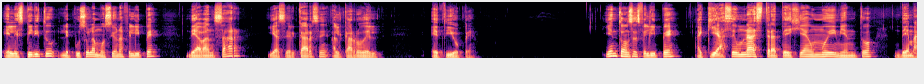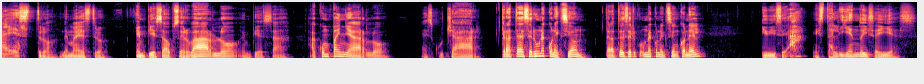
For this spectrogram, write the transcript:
El Espíritu le puso la emoción a Felipe de avanzar y acercarse al carro del etíope. Y entonces Felipe aquí hace una estrategia, un movimiento de maestro, de maestro. Empieza a observarlo, empieza acompañarlo, a escuchar. Trata de hacer una conexión, trata de hacer una conexión con él y dice, ah, está leyendo Isaías.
